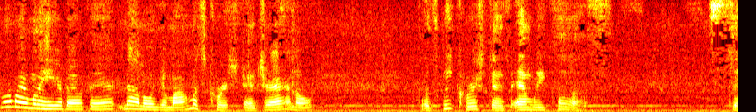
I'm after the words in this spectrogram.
Nobody want to hear about that. Not on your mama's Christian channel. Because we Christians and we cuss. So,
